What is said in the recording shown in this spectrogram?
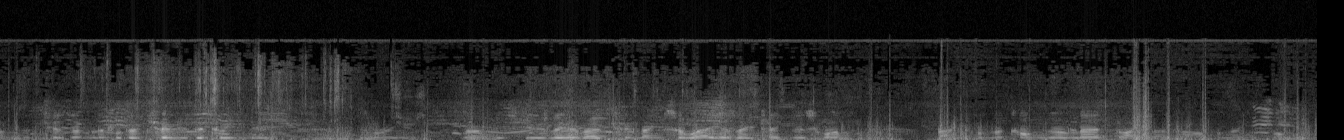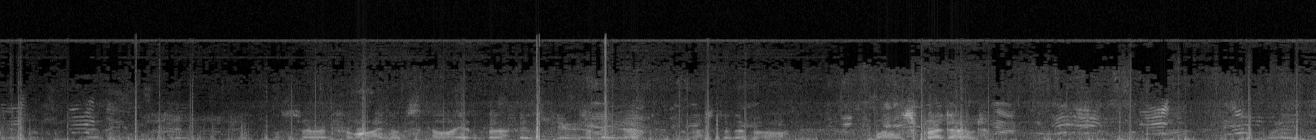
and the Chisholm. Little to choose between the three. Murphy's Fusilier about two lengths away as they take this one. Back from the Congo led by about half a length from the Chisholm. They're to discern from Island Sky and Murphy's Fusilier. The rest of them are well spread out with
